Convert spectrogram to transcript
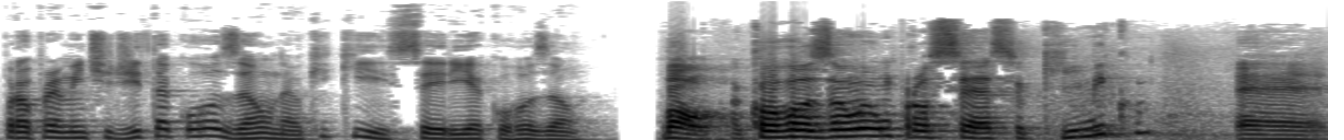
propriamente dita corrosão, né? O que, que seria corrosão? Bom, a corrosão é um processo químico é,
